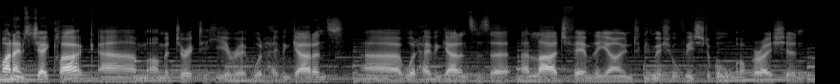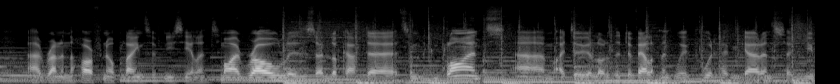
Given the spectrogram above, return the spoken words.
My name's Jay Clarke. Um, I'm a director here at Woodhaven Gardens. Uh, Woodhaven Gardens is a, a large family-owned commercial vegetable operation uh, run in the Horowhenua Plains of New Zealand. My role is I look after some of the compliance. Um, I do a lot of the development work for Woodhaven Gardens, so new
